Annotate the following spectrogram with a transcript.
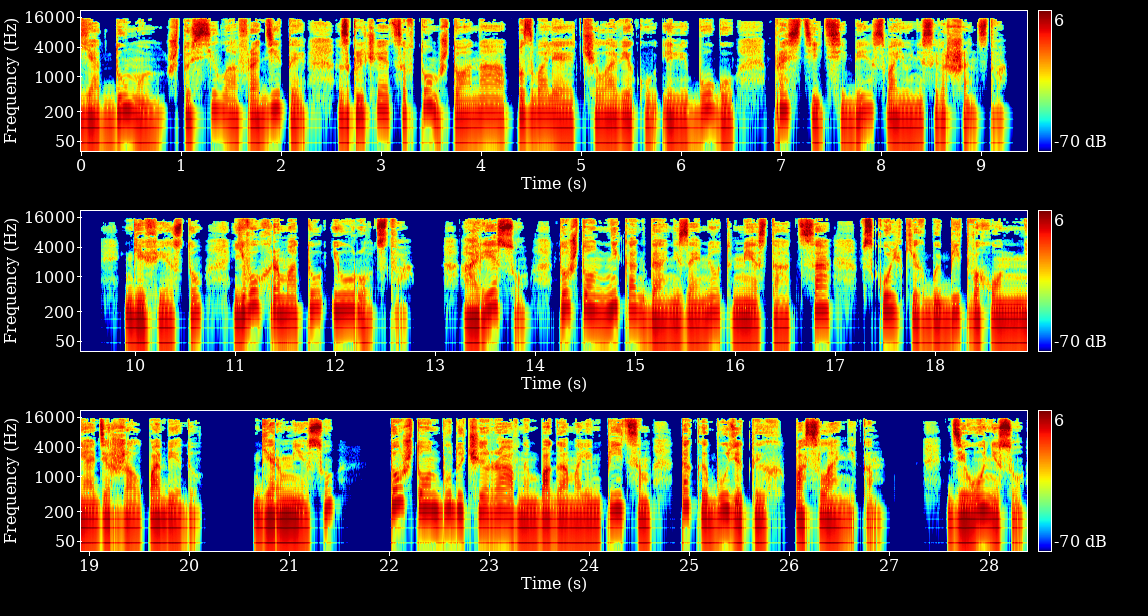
Я думаю, что сила Афродиты заключается в том, что она позволяет человеку или Богу простить себе свое несовершенство. Гефесту — его хромоту и уродство. Аресу — то, что он никогда не займет место отца, в скольких бы битвах он не одержал победу. Гермесу — то, что он, будучи равным богам-олимпийцам, так и будет их посланником. Дионису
